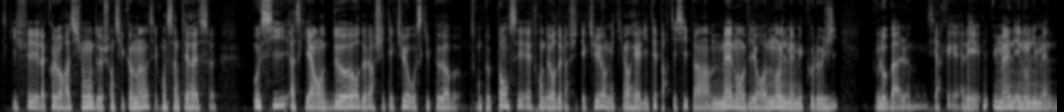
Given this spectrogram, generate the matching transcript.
ce qui fait la coloration de chantier commun, c'est qu'on s'intéresse aussi à ce qu'il y a en dehors de l'architecture ou ce qu'on peut, ce qu'on peut penser être en dehors de l'architecture, mais qui en réalité participe à un même environnement, une même écologie globale, c'est-à-dire qu'elle est humaine et non humaine.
